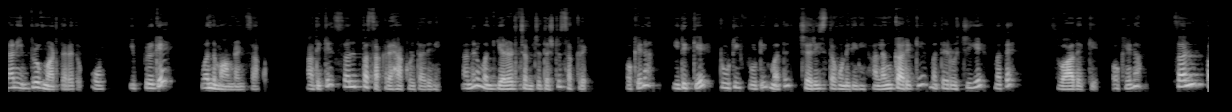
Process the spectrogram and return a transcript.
ನಾನು ಇಬ್ರಿಗೆ ಮಾಡ್ತಾ ಇರೋದು ಒಬ್ ಇಬ್ಬರಿಗೆ ಒಂದು ಮಾವಿನಣ್ಣು ಸಾಕು. ಅದಕ್ಕೆ ಸ್ವಲ್ಪ ಸಕ್ಕರೆ ಹಾಕ್ಕೊಳ್ತಾ ಇದ್ದೀನಿ ಅಂದರೆ ಒಂದು ಎರಡು ಚಮಚದಷ್ಟು ಸಕ್ಕರೆ ಓಕೆನಾ? ಇದಕ್ಕೆ ಟೂಟಿ ಫ್ರೂಟಿ ಮತ್ತು ಚೆರೀಸ್ ತೊಗೊಂಡಿದ್ದೀನಿ ಅಲಂಕಾರಕ್ಕೆ ಮತ್ತು ರುಚಿಗೆ ಮತ್ತು ಸ್ವಾದಕ್ಕೆ. ಓಕೆನಾ? ಸ್ವಲ್ಪ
